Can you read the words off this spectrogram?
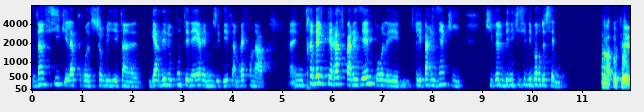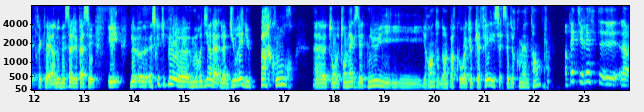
Vinci qui est là pour surveiller, enfin, garder nos containers et nous aider. Enfin bref, on a, une très belle terrasse parisienne pour les, les Parisiens qui, qui, veulent bénéficier des bords de Seine. Ah, ok, très clair. Le message est passé. Et euh, est-ce que tu peux euh, me redire la, durée du parcours euh, ton, ton ex-détenu, il, rentre dans le parcours avec Club Café et ça, dure combien de temps? En fait, il reste. alors,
